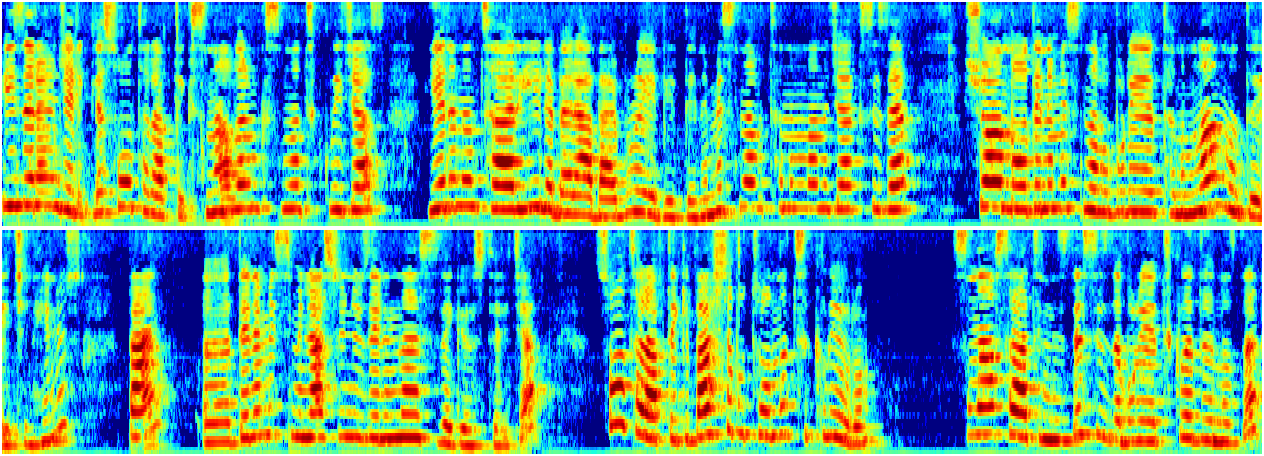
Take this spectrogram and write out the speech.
Bizler öncelikle sol taraftaki sınavlarım kısmına tıklayacağız. Yarının tarihiyle beraber buraya bir deneme sınavı tanımlanacak size. Şu anda o deneme sınavı buraya tanımlanmadığı için henüz ben deneme simülasyonu üzerinden size göstereceğim. Sol taraftaki başla butonuna tıklıyorum. Sınav saatinizde siz de buraya tıkladığınızda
